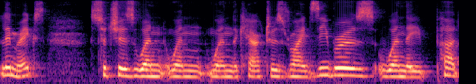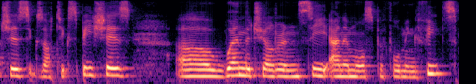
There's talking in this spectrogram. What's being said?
limericks such as when, when, when the characters ride zebras, when they purchase exotic species, uh, when the children see animals performing feats.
